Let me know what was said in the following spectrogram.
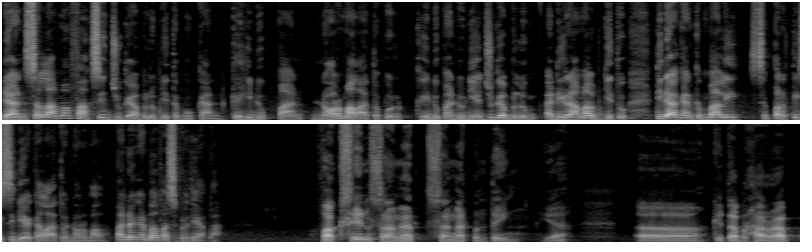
dan selama vaksin juga belum ditemukan kehidupan normal ataupun kehidupan dunia juga belum eh, diramal begitu tidak akan kembali seperti sedia kala atau normal. Pandangan Bapak seperti apa? Vaksin sangat sangat penting ya. Uh, kita berharap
